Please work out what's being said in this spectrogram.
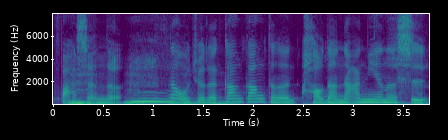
发生了。嗯，那我觉得刚刚的好的拿捏呢，是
